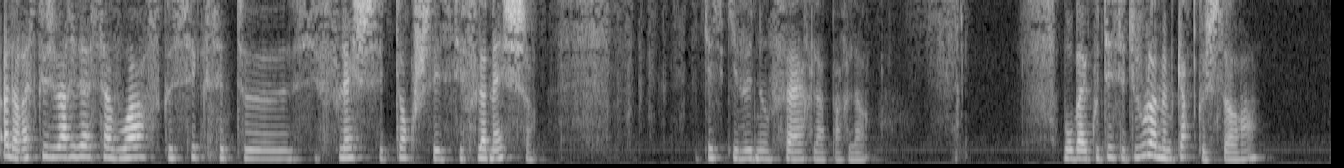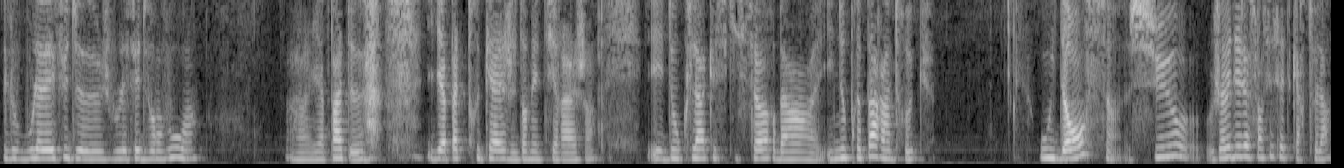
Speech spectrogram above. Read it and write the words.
Alors, est-ce que je vais arriver à savoir ce que c'est que cette, euh, ces flèches, ces torches, ces, ces flamèches? Qu'est-ce qu'il veut nous faire, là, par là? Bon, bah, écoutez, c'est toujours la même carte que je sors. Hein. Vous l'avez vu, de, je vous l'ai fait devant vous. Hein. Il n'y a pas de, il n'y a pas de trucage dans mes tirages. Hein. Et donc là, qu'est-ce qui sort? Ben, il nous prépare un truc où il danse sur, j'avais déjà sorti cette carte-là,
